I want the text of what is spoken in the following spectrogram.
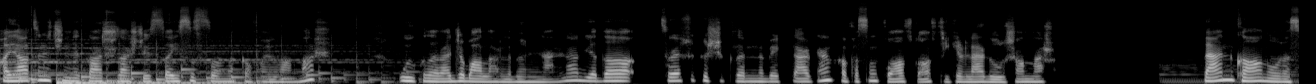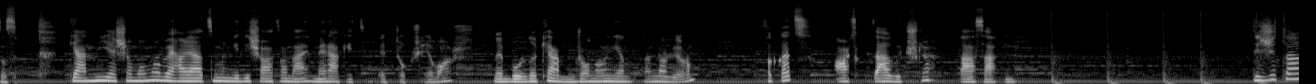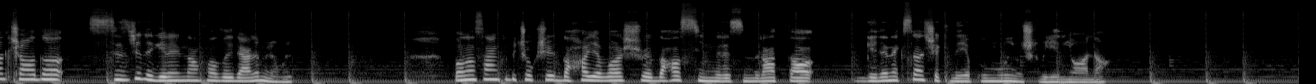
Hayatın içinde karşılaştığı sayısız soruna kafa yoranlar, uykuları acabalarla bölünenler ya da trafik ışıklarını beklerken kafasına tuhaf tuhaf fikirlerle oluşanlar. Ben Kaan Uğrasız. Kendi yaşamımı ve hayatımın gidişatına dair merak ettiğim pek çok şey var ve burada kendimce onların yanıtlarını arıyorum. Fakat artık daha güçlü, daha sakin. Dijital çağda sizce de gereğinden fazla ilerlemiyor muyuz? Bana sanki birçok şey daha yavaş ve daha sinire sinire hatta geleneksel şekilde yapılmalıymış gibi geliyor hala.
